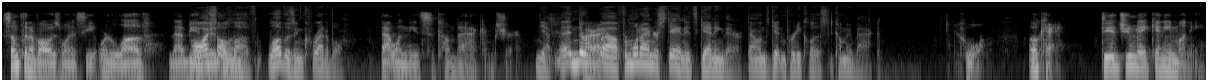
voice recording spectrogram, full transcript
something I've always wanted to see, or Love. That'd be. Oh, I saw one. Love. Love was incredible. That one needs to come back. I'm sure. Yeah, and right. uh, from what I understand, it's getting there. That one's getting pretty close to coming back. Cool. Okay. Did you make any money?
